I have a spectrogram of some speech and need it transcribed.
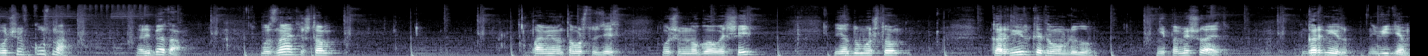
Очень вкусно. Ребята, вы знаете, что помимо того, что здесь очень много овощей, я думаю, что гарнир к этому блюду не помешает. Гарнир в виде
